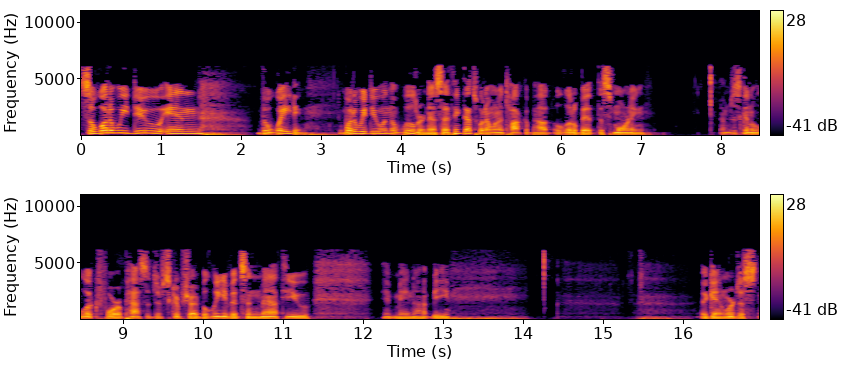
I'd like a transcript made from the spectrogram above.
So what do we do in the waiting? What do we do in the wilderness? I think that's what I want to talk about a little bit this morning. I'm just going to look for a passage of Scripture. I believe it's in Matthew. It may not be. Again, we're just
